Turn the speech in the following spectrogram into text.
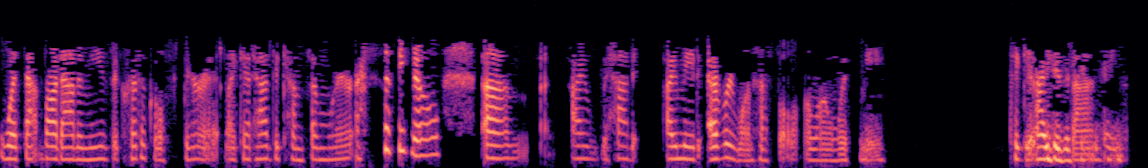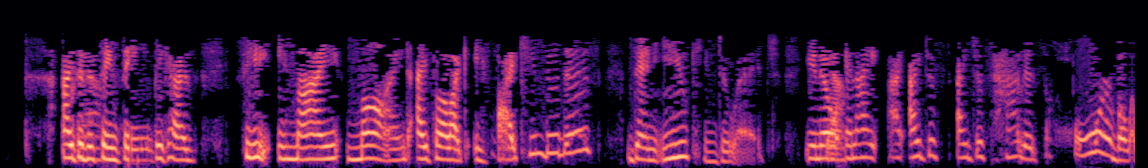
what that brought out of me is a critical spirit. Like it had to come somewhere, you know. Um, I had I made everyone hustle along with me to get I did the done. same thing. I did yeah. the same thing because see, in my mind, I felt like if I can do this, then you can do it. You know, yeah. and I, I, I just, I just had this horrible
